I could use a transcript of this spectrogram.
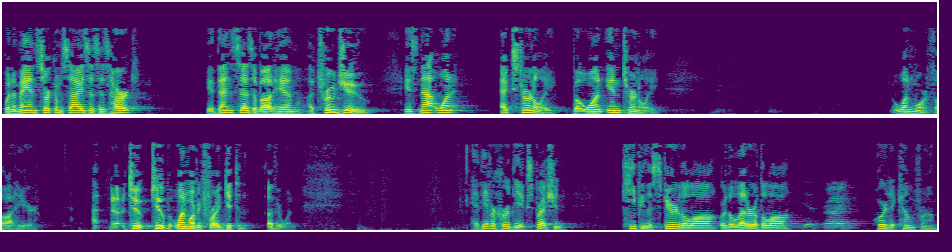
When a man circumcises his heart, it then says about him, a true Jew is not one externally, but one internally. One more thought here. Uh, two, two, but one more before I get to the other one. Have you ever heard the expression, keeping the spirit of the law or the letter of the law? Yes, right. Where did it come from?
